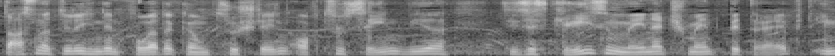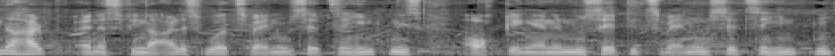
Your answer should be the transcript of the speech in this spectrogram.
das natürlich in den Vordergrund zu stellen, auch zu sehen, wie er dieses Krisenmanagement betreibt innerhalb eines Finales, wo er 2-0 Sätze hinten ist, auch gegen einen Musetti 2-0 Sätze hinten.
